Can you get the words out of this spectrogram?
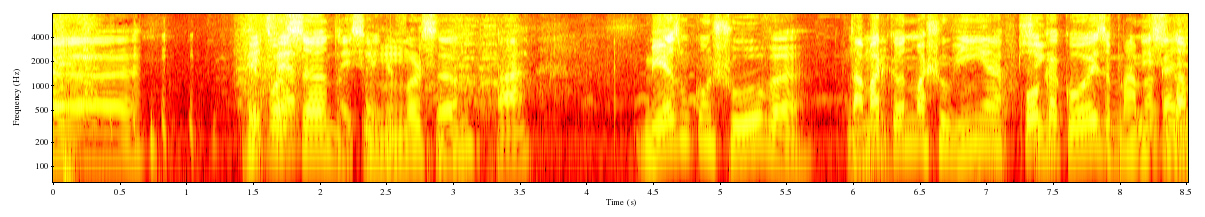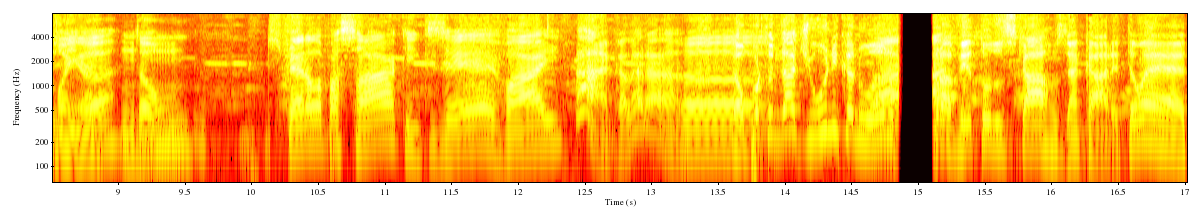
Ah, reforçando, É isso aí. reforçando, tá? Mesmo com chuva, tá marcando uma chuvinha, pouca Sim. coisa pro Uma início da manhã. Então, espera ela passar, quem quiser, vai. Ah, galera, Ah. é oportunidade única no ano pra ver todos os carros, né, cara? Então é.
